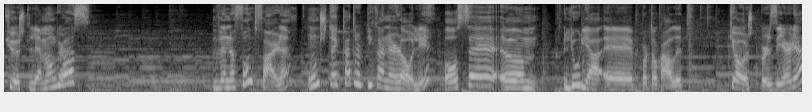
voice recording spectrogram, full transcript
Ky është lemongrass. Dhe në fund fare, unë shtoj 4 pika neroli ose um, lulja e portokallit. Kjo është përzierja.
